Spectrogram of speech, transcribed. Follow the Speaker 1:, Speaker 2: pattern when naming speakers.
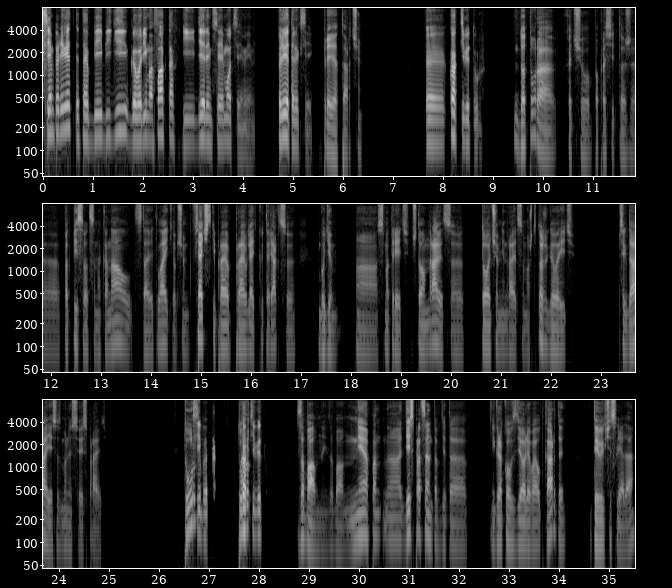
Speaker 1: Всем привет, это Бей Беги, говорим о фактах и делимся эмоциями. Привет, Алексей.
Speaker 2: Привет, Арчи.
Speaker 1: Э, как тебе тур?
Speaker 2: До тура хочу попросить тоже подписываться на канал, ставить лайки, в общем, всячески проявлять какую-то реакцию. Будем э, смотреть, что вам нравится, то, о чем не нравится, можете тоже говорить. Всегда есть возможность все исправить.
Speaker 1: Тур. Спасибо. Тур как тебе?
Speaker 2: Забавный, забавный. Мне 10% а, где-то игроков сделали вайлдкарты. Ты в их числе, да?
